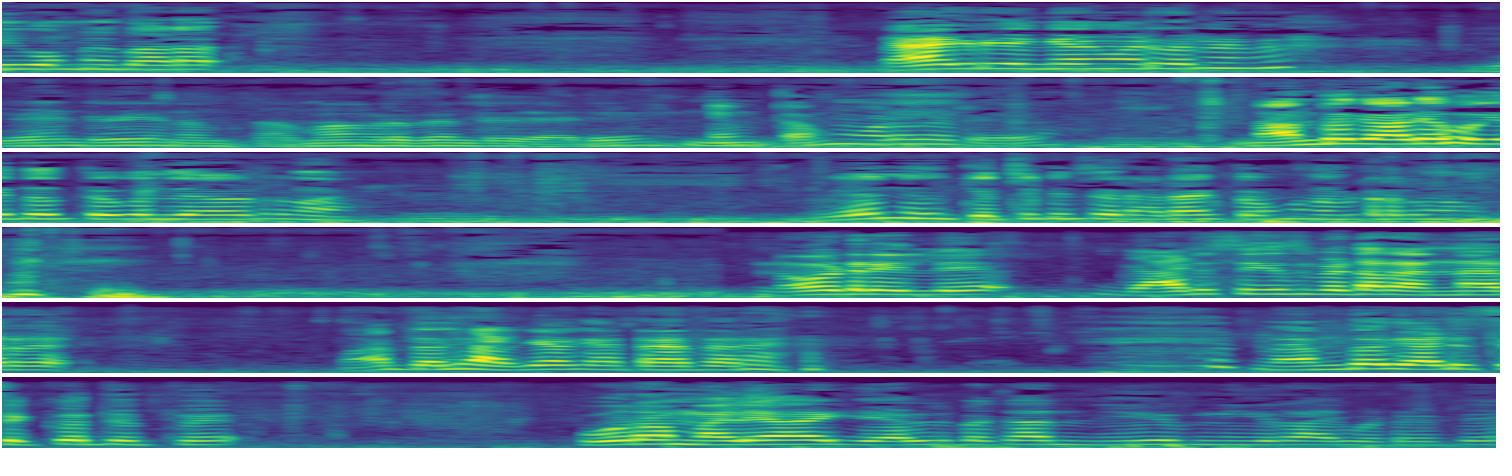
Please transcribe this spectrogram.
ಈಗ ಒಮ್ಮೆ ಬೇಡ. ಯಾಕ್ರಿ ಹೆಂಗ ಮಾಡಿದ್ರಿ ನೀವು? ಏನ್ರಿ ನಮ್ಮ ತಮ್ಮ ಹೊಡೆದನ್ರಿ ಗಾಡಿ. ನಿಮ್ಮ ತಮ್ಮ ಹೊಡೆದ್ರಿ ನಂದು ಗಾಡಿ ಹೋಗಿದ್ದ ತಗೊಂಡ್ ಹೇಳ್ರಿ ನಾ ಏನು ಕಿಚ್ಚು ಕಿಚ್ಚು ರಾಡಾಗಿ ತೊಗೊಂಬಂದ್ಬಿಟ್ರಲ್ಲ ನಮ್ಮ ನೋಡ್ರಿ ಇಲ್ಲಿ ಗಾಡಿ ಸಿಗಿಸ್ಬಿಟ್ಟಾರ ಅನ್ನಾರ ಮತ್ತಲ್ಲಿ ಹಾಗೆ ಕಟ್ಟಾತಾರ ನಂದು ಗಾಡಿ ಸಿಕ್ಕೋತಿತ್ತು. ಪೂರ ಮಳೆ ಆಗಿ ಎಲ್ಲಿ ಬೇಕಾದ ನೀರು ನೀರಾಗ್ಬಿಟ್ಟೈತಿ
